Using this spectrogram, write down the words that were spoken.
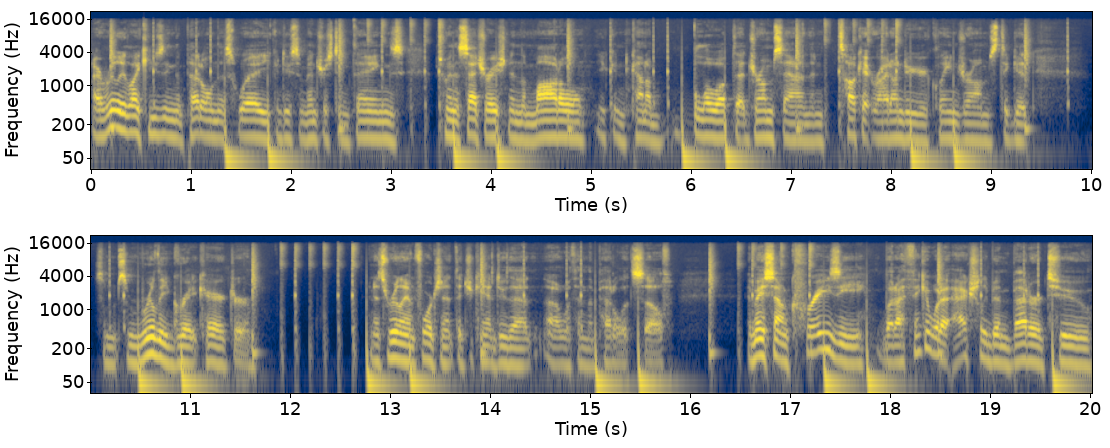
I really like using the pedal in this way. You can do some interesting things between the saturation and the model. You can kind of blow up that drum sound and then tuck it right under your clean drums to get some, some really great character. And it's really unfortunate that you can't do that uh, within the pedal itself. It may sound crazy, but I think it would have actually been better to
